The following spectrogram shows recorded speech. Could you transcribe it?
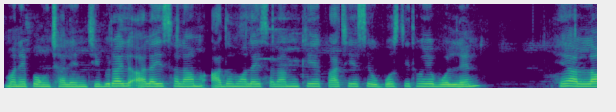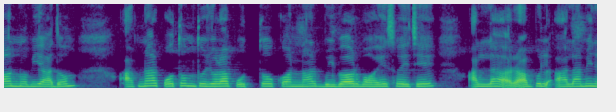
মানে পৌঁছালেন। জিব্রাইল আলাই সালাম আদম আলাই সালামকে কাছে এসে উপস্থিত হয়ে বললেন, হে আল্লাহ নবী আদম আপনার প্রথম দুজোড়া পুত্র কন্যার বিবাহর বয়স হয়েছে। আল্লাহ রাবুল আলামিন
